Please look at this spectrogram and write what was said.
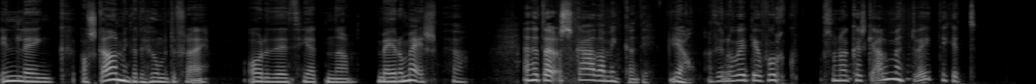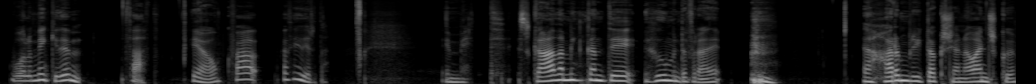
innlegging á skadamingandi hugmyndufræði orðið hérna meir og meir. En þetta skadamingandi, Já. af því nú veit ég að fólk svona kannski almennt veit ekkert vola mikið um það. Já. Hvað, hvað þýðir þetta? Einmitt. Skadamingandi hugmyndafræði eða harm reduction á ennsku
